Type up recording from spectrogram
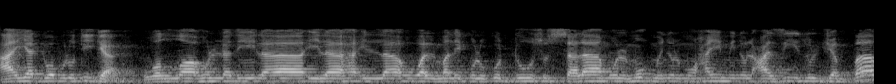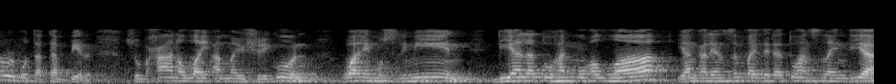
Ayat 23. Wallahu alladhi la ilaha illa huwal malikul qudusus salamul mu'minul muhaiminul azizul jabbarul mutakabbir. Subhanallah amma yushrikun. Wahai muslimin, dialah Tuhanmu Allah yang kalian sembah tidak ada Tuhan selain dia.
